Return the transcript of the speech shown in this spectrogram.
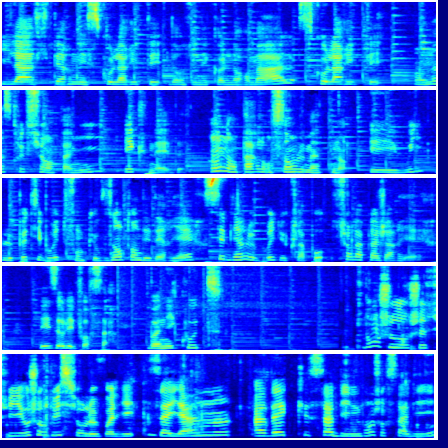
Il a alterné scolarité dans une école normale, scolarité en instruction en famille et CNED. On en parle ensemble maintenant. Et oui, le petit bruit de fond que vous entendez derrière, c'est bien le bruit du clapot sur la plage arrière. Désolée pour ça. Bonne écoute Bonjour, je suis aujourd'hui sur le voilier Isayan avec Sabine. Bonjour Sabine.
